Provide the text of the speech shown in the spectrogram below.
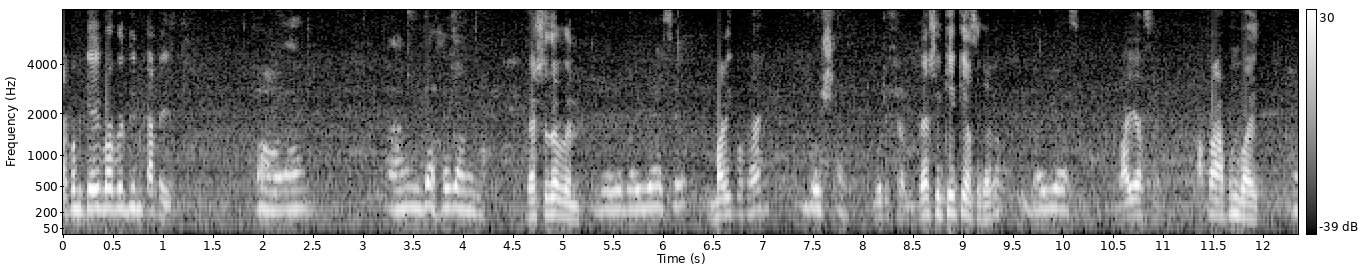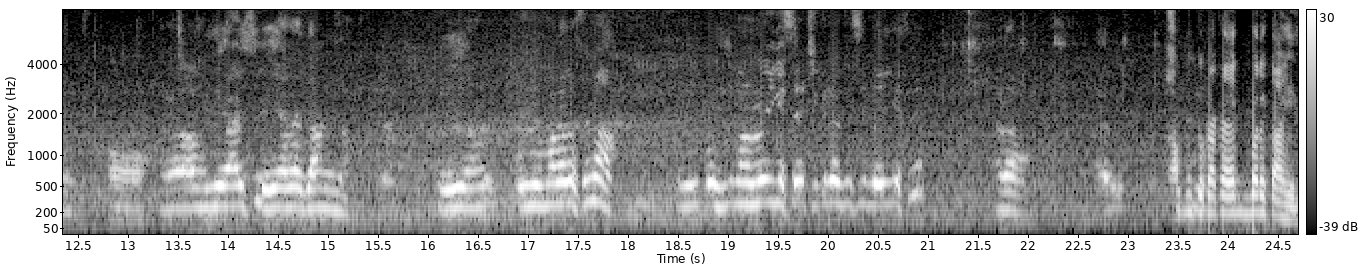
এখন কি এইভাবে দিন কাটে? আমি দেশে যাবেন? বাড়ি কোথায়? বৈশাখ বরিশাল। দেশে কে কে আছে কাকা? ভাই আছে। আপনার আপন ভাই? হ্যাঁ। ও আমি যে আইসি এরা জানে না। এই ওই মারা গেছে না ওই মানে লই গেছে ঠিকানা দিয়েছি লই গেছে। আর আপনি তো কাকা একবারে কাহিল।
